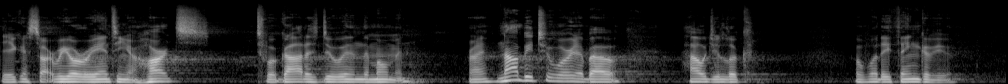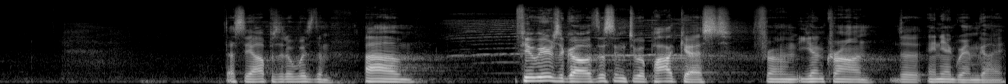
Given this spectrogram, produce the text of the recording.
that you can start reorienting your hearts to what God is doing in the moment, right? Not be too worried about how would you look or what they think of you. That's the opposite of wisdom. Um, a few years ago, I was listening to a podcast from Ian Cron, the Enneagram guy.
